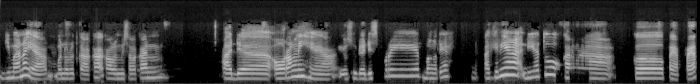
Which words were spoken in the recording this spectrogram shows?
gimana ya menurut kakak kalau misalkan ada orang nih ya yang sudah desperate banget ya akhirnya dia tuh karena kepepet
